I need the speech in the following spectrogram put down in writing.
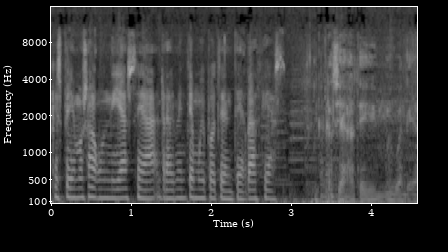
que esperemos algún día sea realmente muy potente. Gracias. Gracias a ti, muy buen día.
